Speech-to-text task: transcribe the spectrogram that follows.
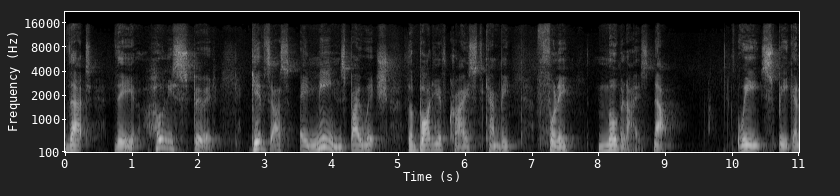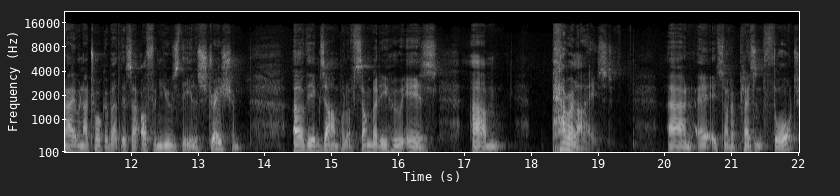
that the Holy Spirit gives us a means by which the body of Christ can be fully mobilized. Now, we speak, and I, when I talk about this, I often use the illustration of the example of somebody who is um, paralyzed. And uh, it's not a pleasant thought.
